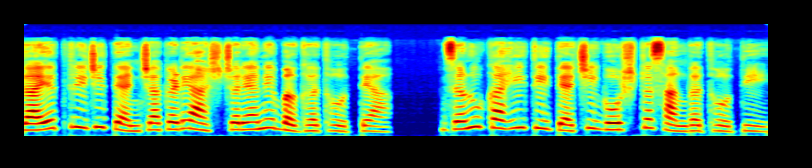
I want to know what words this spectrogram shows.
गायत्रीजी त्यांच्याकडे आश्चर्याने बघत होत्या. जणू काही ती त्याची गोष्ट सांगत होती.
